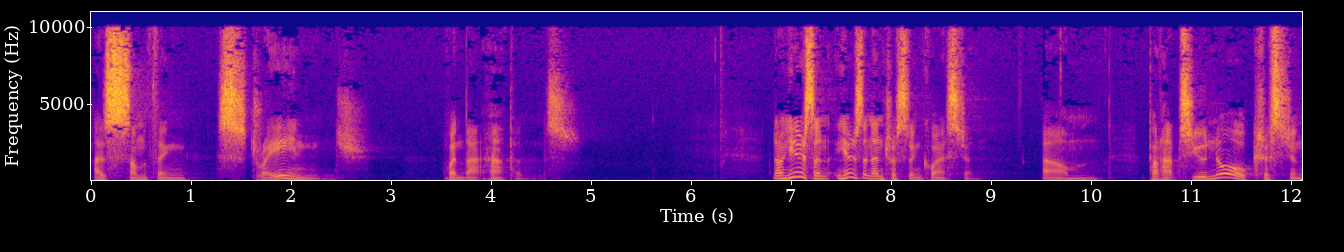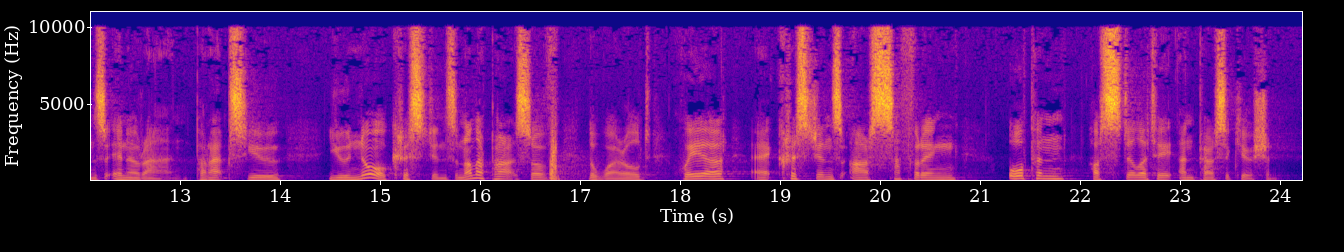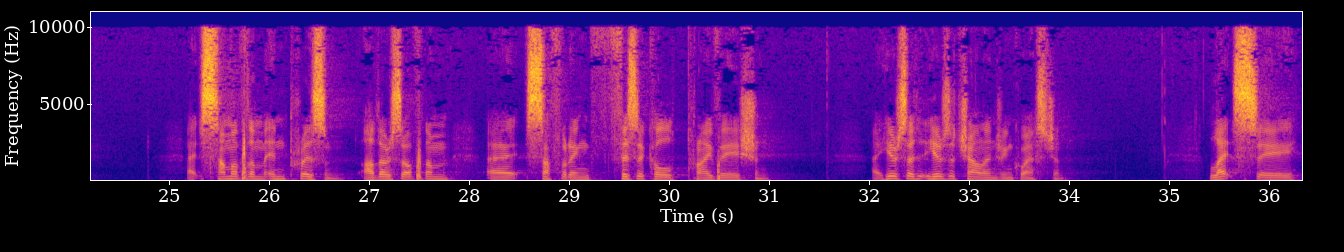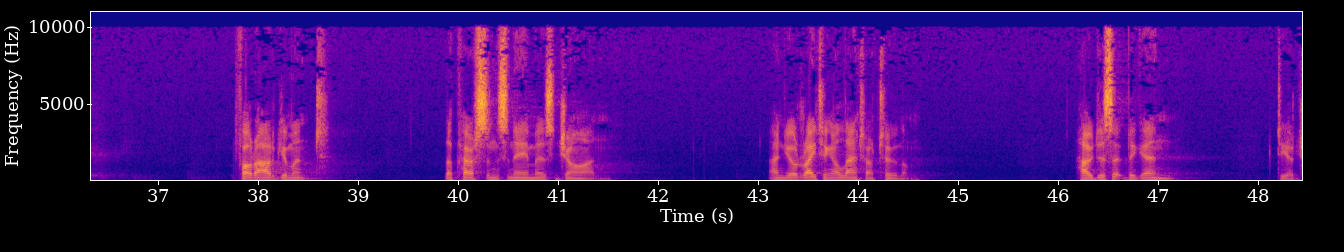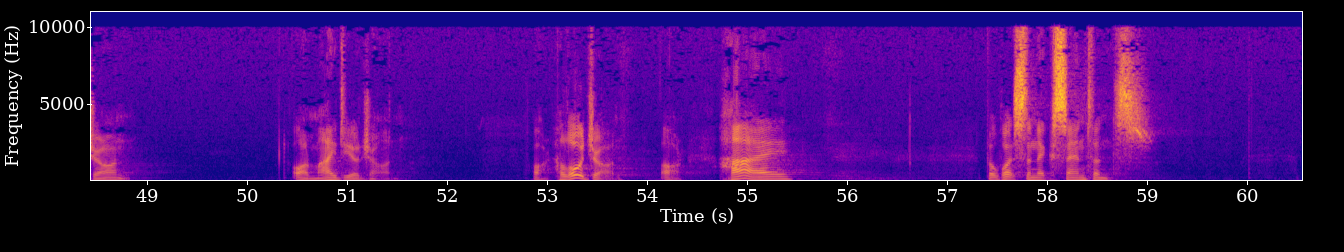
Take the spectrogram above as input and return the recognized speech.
as something strange when that happens. Now, here's an, here's an interesting question. Um, perhaps you know Christians in Iran. Perhaps you, you know Christians in other parts of the world where uh, Christians are suffering open hostility and persecution. Uh, some of them in prison, others of them uh, suffering physical privation. Uh, here's, a, here's a challenging question. Let's say, for argument, the person's name is John, and you're writing a letter to them. How does it begin? Dear John, or my dear John, or hello, John, or hi. But what's the next sentence?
